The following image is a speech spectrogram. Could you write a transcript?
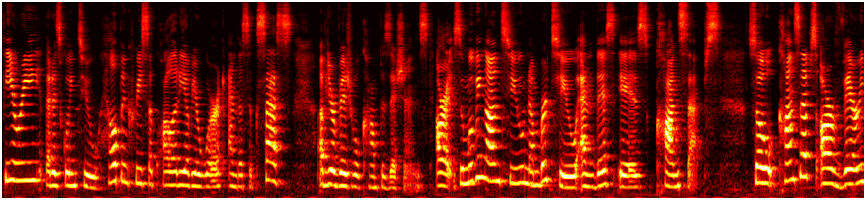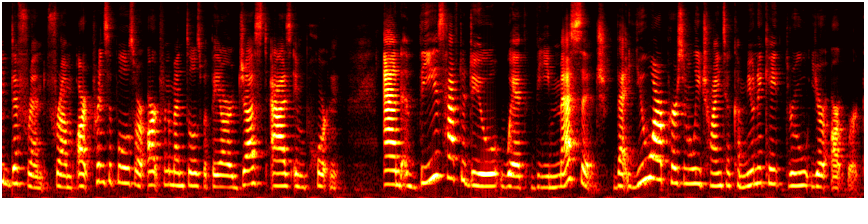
theory that is going to help increase the quality of your work and the success of your visual compositions. All right, so moving on to number two, and this is concepts. So, concepts are very different from art principles or art fundamentals, but they are just as important. And these have to do with the message that you are personally trying to communicate through your artwork.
